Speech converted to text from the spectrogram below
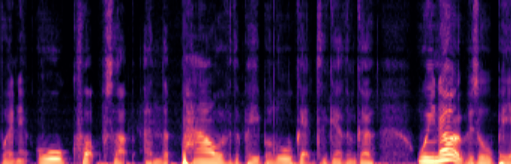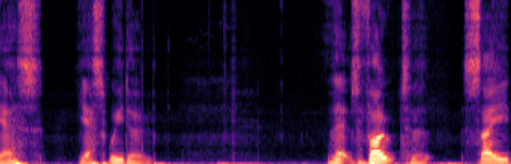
when it all crops up and the power of the people all get together and go, We know it was all BS. Yes, we do. Let's vote to say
